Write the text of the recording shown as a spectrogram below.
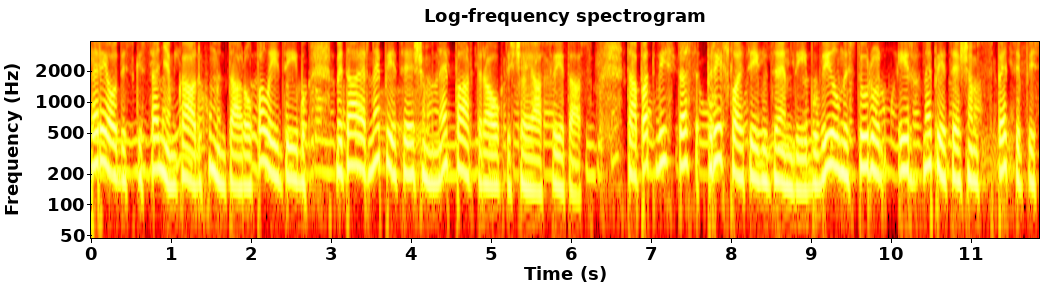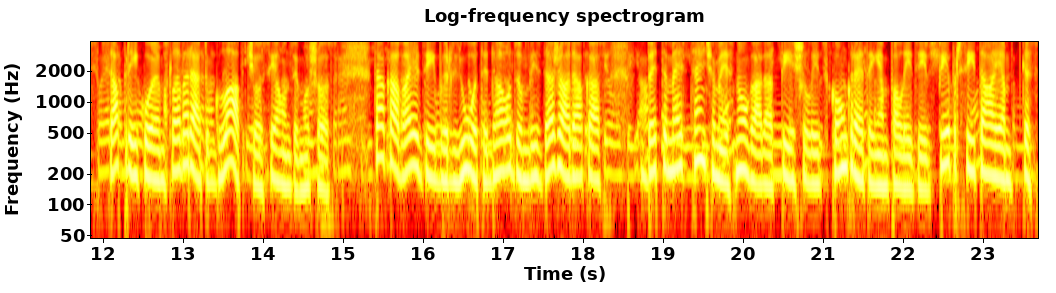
periodiski saņem kādu humanitāro palīdzību, bet tā ir nepieciešama nepieciešama nepārtraukti šajās vietās. Tāpat viss tas priekšlaicīgu dzemdību vilnis tur ir nepieciešams specifisks aprīkojums, lai varētu glābt šos jaundzimušos. Tā kā vajadzību ir ļoti daudz un visdažādākās, bet mēs cenšamies nogādāt tieši līdz konkrētajiem palīdzības pieprasītājiem, kas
